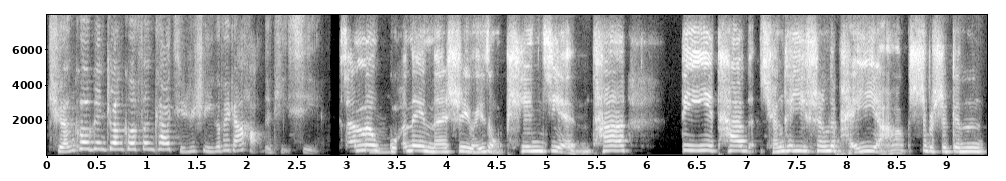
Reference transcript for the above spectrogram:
全科跟专科分开其实是一个非常好的体系。咱们国内呢是有一种偏见，他第一，他的全科医生的培养是不是跟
